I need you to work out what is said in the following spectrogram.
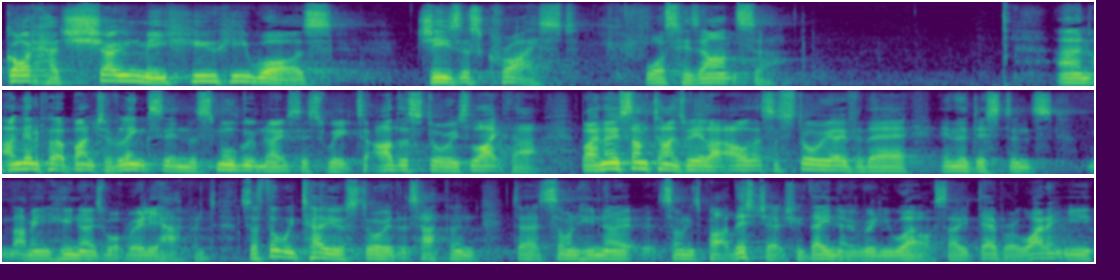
God had shown me who he was. Jesus Christ was his answer. And I'm going to put a bunch of links in the small group notes this week to other stories like that. But I know sometimes we're like, oh, that's a story over there in the distance. I mean, who knows what really happened? So I thought we'd tell you a story that's happened to someone who know, someone who's part of this church who they know really well. So Deborah, why don't you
